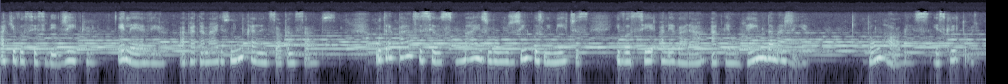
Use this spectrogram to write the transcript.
a que você se dedica, eleve-a a patamares nunca antes alcançados. Ultrapasse seus mais longínquos limites e você a levará até o reino da magia. Tom Robbins, escritor.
